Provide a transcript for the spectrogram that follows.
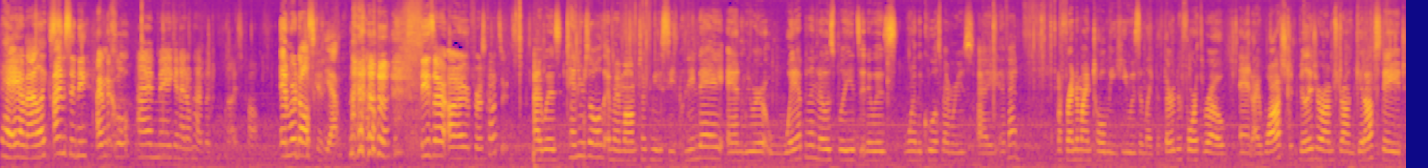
Hey, I'm Alex. I'm Sydney. I'm Nicole. I'm Meghan. I don't have a nice pop. And we're Doll Skin. Yeah. These are our first concerts. I was 10 years old and my mom took me to see Green Day and we were way up in the nosebleeds and it was one of the coolest memories I have had. A friend of mine told me he was in like the third or fourth row and I watched Billie Joe Armstrong get off stage,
